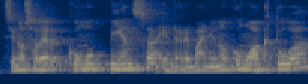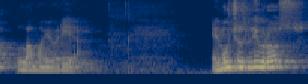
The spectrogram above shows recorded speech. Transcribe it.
sino saber cómo piensa el rebaño, ¿no? cómo actúa la mayoría. En muchos libros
